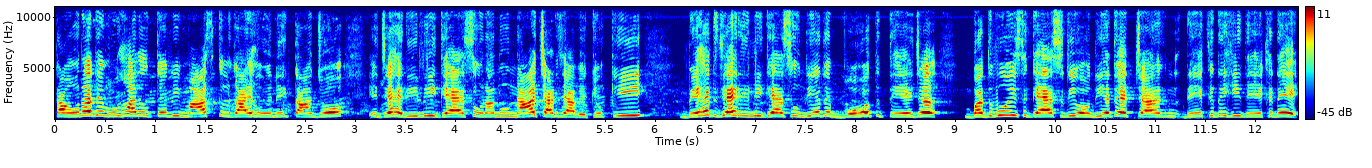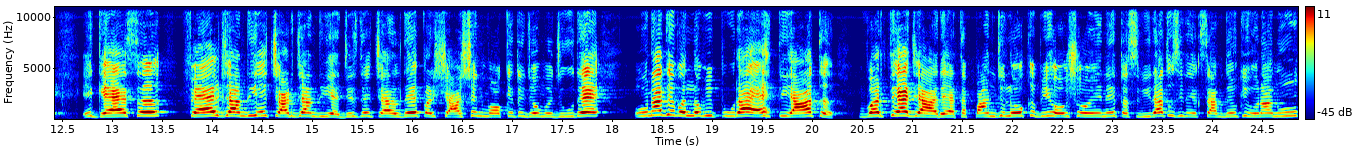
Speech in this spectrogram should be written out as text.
ਤਾਂ ਉਹਨਾਂ ਦੇ ਮੂੰਹਾਂ ਦੇ ਉੱਤੇ ਵੀ ਮਾਸਕ ਲਗਾਏ ਹੋਏ ਨੇ ਤਾਂ ਜੋ ਇਹ ਜ਼ਹਿਰੀਲੀ ਗੈਸ ਉਹਨਾਂ ਨੂੰ ਨਾ ਚੜ ਜਾਵੇ। ਕਿਉਂਕਿ ਬੇहद ਜ਼ਹਿਰੀਲੀ ਗੈਸ ਹੁੰਦੀ ਹੈ ਤੇ ਬਹੁਤ ਤੇਜ਼ ਬਦਬੂ ਇਸ ਗੈਸ ਦੀ ਆਉਂਦੀ ਹੈ ਤੇ ਅਚਾਨ- ਦੇਖਦੇ ਹੀ ਦੇਖਦੇ ਇਹ ਗੈਸ ਫੈਲ ਜਾਂਦੀ ਹੈ ਚੜ ਜਾਂਦੀ ਹੈ ਜਿਸ ਦੇ ਚੱਲਦੇ ਪ੍ਰਸ਼ਾਸਨ ਮੌਕੇ ਤੇ ਜੋ ਮੌਜੂਦ ਹੈ, ਉਹਨਾਂ ਦੇ ਵੱਲੋਂ ਵੀ ਪੂਰਾ ਇhtiyat ਵਰਤਿਆ ਜਾ ਰਿਹਾ ਤਾਂ ਪੰਜ ਲੋਕ ਬੇਹੋਸ਼ ਹੋਏ ਨੇ। ਤਸਵੀਰਾਂ ਤੁਸੀਂ ਦੇਖ ਸਕਦੇ ਹੋ ਕਿ ਉਹਨਾਂ ਨੂੰ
